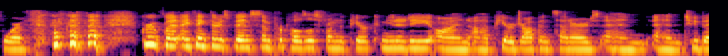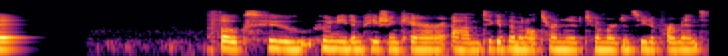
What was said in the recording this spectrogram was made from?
fourth group, but I think there's been some proposals from the peer community on uh, peer drop-in centers and and two bed folks who who need inpatient care um, to give them an alternative to emergency departments.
